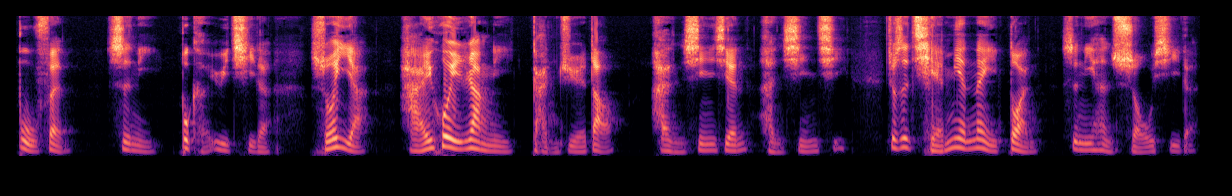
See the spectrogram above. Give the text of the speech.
部分是你不可预期的，所以啊，还会让你感觉到很新鲜、很新奇。就是前面那一段是你很熟悉的。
